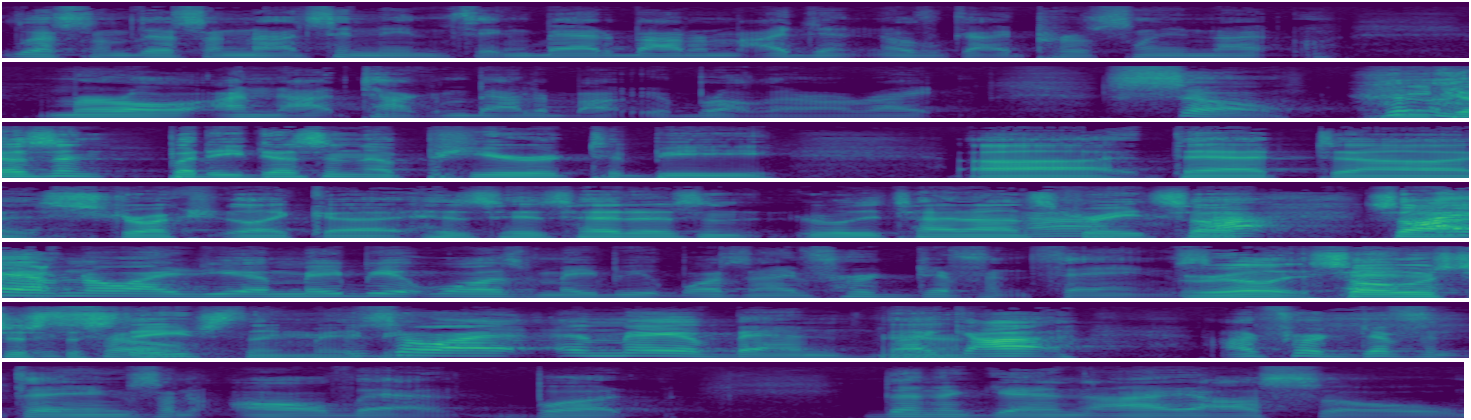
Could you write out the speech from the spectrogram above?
listen to this, I'm not saying anything bad about him. I didn't know the guy personally. And I, Merle, I'm not talking bad about your brother, all right? So, he doesn't. But he doesn't appear to be uh, that uh, structure. Like uh, his his head isn't really tied on straight. So I, so I, have no idea. Maybe it was, maybe it wasn't. I've heard different things. Really? So it was just a stage thing, maybe. So I, it may have been. Like I, I've heard different things and all that. But then again, I also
